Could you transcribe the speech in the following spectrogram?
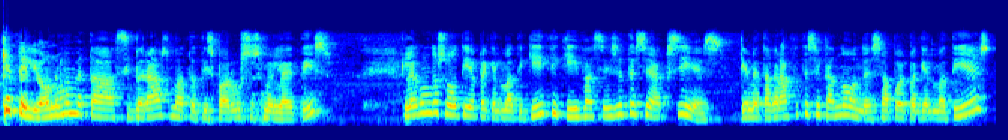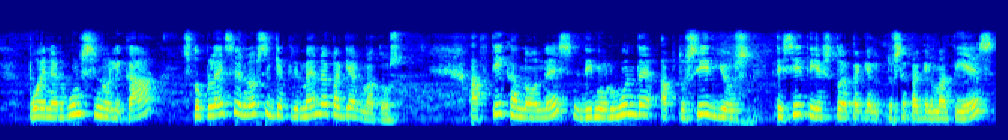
Και τελειώνουμε με τα συμπεράσματα της παρούσας μελέτης λέγοντας ότι η επαγγελματική ηθική βασίζεται σε αξίες και μεταγράφεται σε κανόνες από επαγγελματίες που ενεργούν συνολικά στο πλαίσιο ενός συγκεκριμένου επαγγέλματος. Αυτοί οι κανόνες δημιουργούνται από τους ίδιους τις ίδιες τους επαγγελματίες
